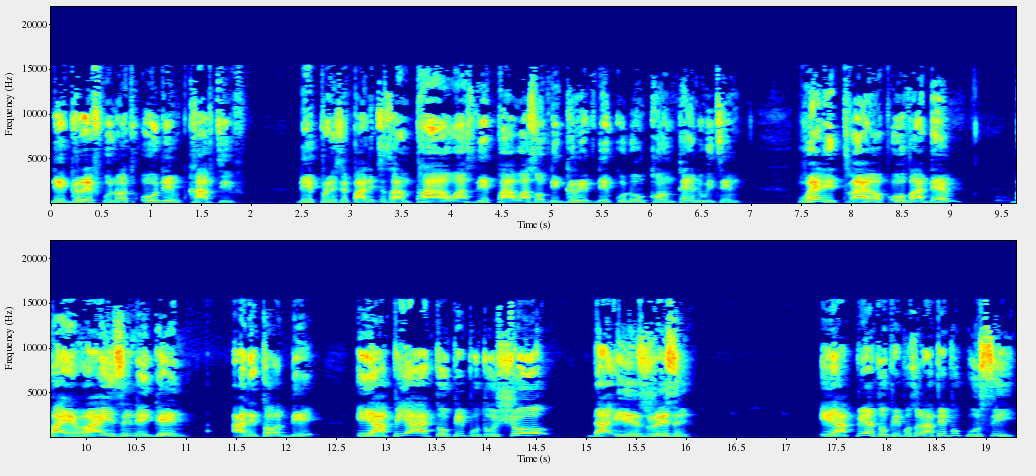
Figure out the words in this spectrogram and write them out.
The grave could not hold him captive. The principalities and powers, the powers of the grave, they couldn't contend with him. When he triumphed over them by rising again at the third day, he appeared to people to show that he is risen. He appeared to people so that people could see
